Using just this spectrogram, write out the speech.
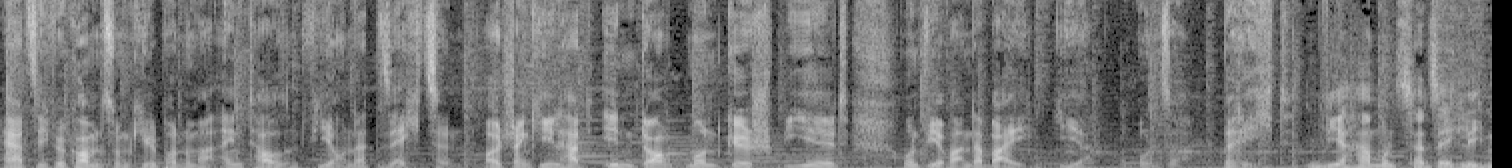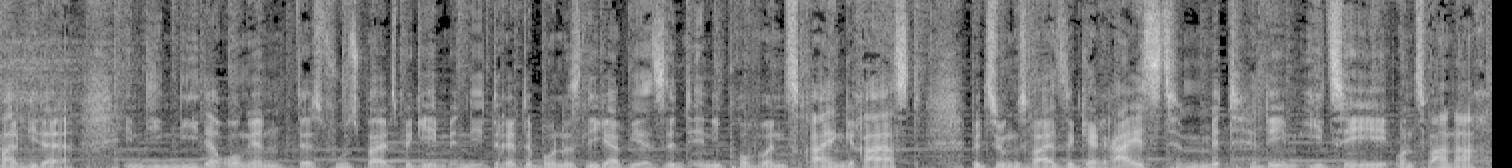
Herzlich willkommen zum Kielpot Nummer 1416. Holstein Kiel hat in Dortmund gespielt und wir waren dabei. Hier unser Bericht. Wir haben uns tatsächlich mal wieder in die Niederungen des Fußballs begeben, in die dritte Bundesliga. Wir sind in die Provinz reingerast, beziehungsweise gereist mit dem ICE und zwar nach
